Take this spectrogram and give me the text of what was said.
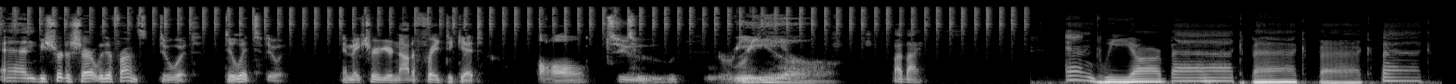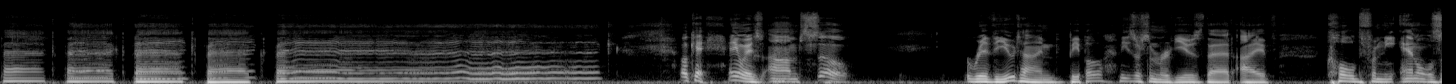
And be sure to share it with your friends. Do it. Do it. Do it. And make sure you're not afraid to get all Too real. Bye bye. And we are back, back, back, back, back, back, back, back, back. Okay. Anyways, um, so review time, people. These are some reviews that I've culled from the annals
